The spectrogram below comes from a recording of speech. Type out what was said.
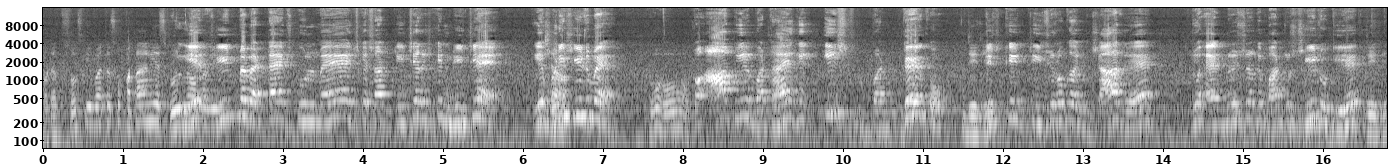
बड़ा अफसोस की बात है उसको पता नहीं है स्कूल में ये सीट में बैठता है स्कूल में इसके साथ टीचर इसके नीचे है। ये अच्छा। बड़ी सीट में है। तो आप ये बताएँ कि इस बंदे को। जी, जी। जिसके टीचरों का इंचार्ज है जो एडमिनिस्ट्रेशन के बाद जो सीट होती है जी, जी।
